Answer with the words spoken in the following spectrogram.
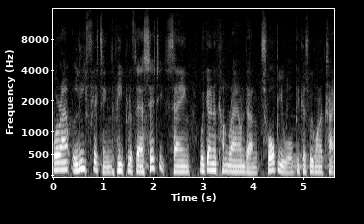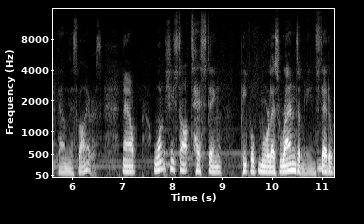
were out leafleting the people of their cities, saying, We're going to come round and swab you all because we want to track down this virus. Now, once you start testing people more or less randomly instead of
